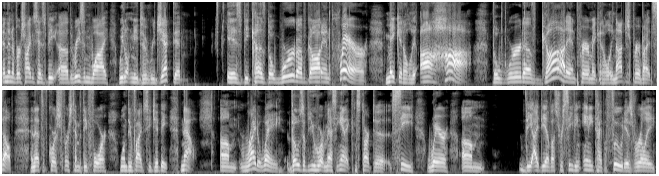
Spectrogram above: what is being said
and then in verse five, he says, uh, "The reason why we don't need to reject it is because the word of God and prayer make it holy. Aha! The word of God and prayer make it holy, not just prayer by itself. And that's, of course, 1 Timothy 4 1 through 5 CJB. Now, um, right away, those of you who are messianic can start to see where. Um, the idea of us receiving any type of food is really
